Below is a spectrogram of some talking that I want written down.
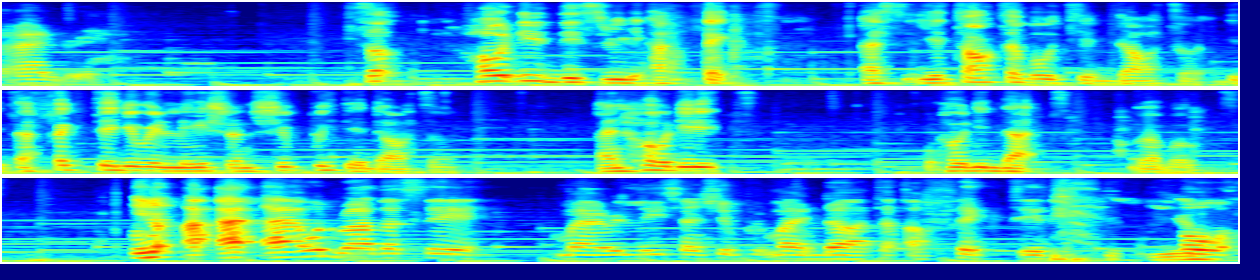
I agree. So, how did this really affect? As you talked about your daughter, it affected your relationship with your daughter, and how did it? How did that go about? You know, I I would rather say my relationship with my daughter affected how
